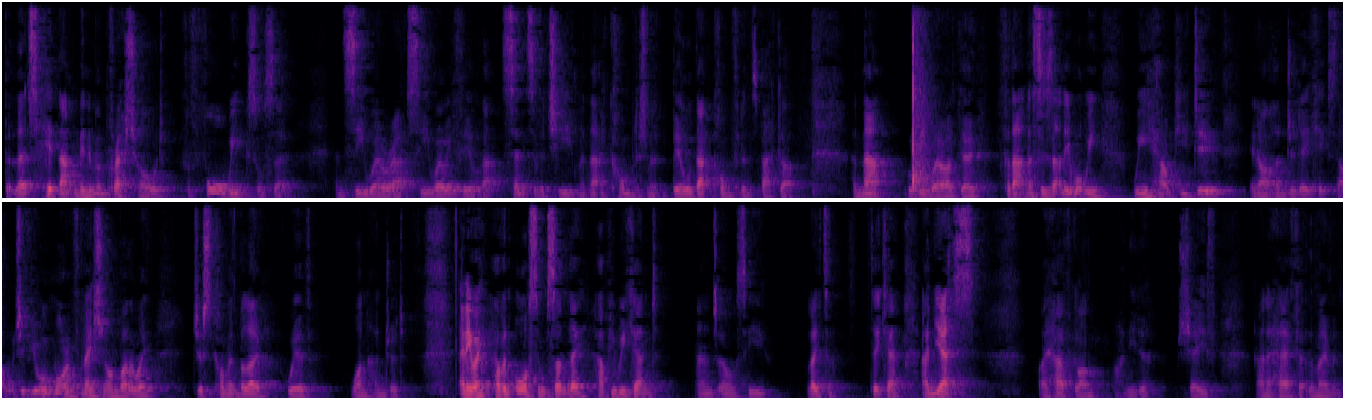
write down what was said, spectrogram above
But let's hit that minimum threshold for four weeks or so and see where we're at, see where we feel, that sense of achievement, that accomplishment, build that confidence back up. And that will be where I'd go for that. And that's exactly what we, we help you do in our 100 day kickstart, which if you want more information on, by the way, just comment below with 100. Anyway, have an awesome Sunday, happy weekend, and I'll see you later. Take care. And yes, I have gone, I need a shave and a haircut at the moment.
